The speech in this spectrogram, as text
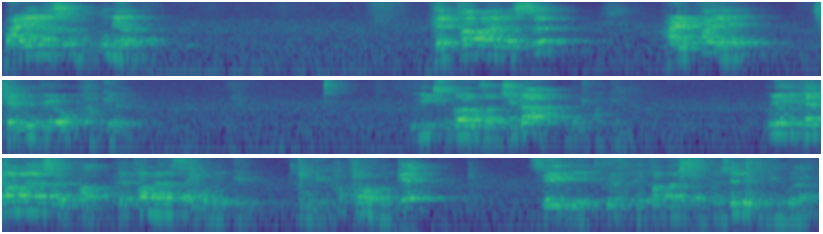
마이너스를 묶으면 베타 마이너스 알파의 제곱이라고 바뀌어요. 여기 중괄호 전체가 이렇게 바뀐다. 그럼 여기 베타 마이너스 알파, 베타 마이너스 알파 몇 개? 두 개. 합하면 몇 개? 세 개. 그래서 베타 마이너스 알파 세 제곱 된 거야.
